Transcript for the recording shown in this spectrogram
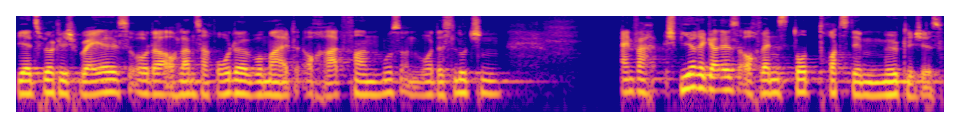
wie jetzt wirklich Wales oder auch Lanzarote, wo man halt auch Radfahren muss und wo das Lutschen einfach schwieriger ist, auch wenn es dort trotzdem möglich ist.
